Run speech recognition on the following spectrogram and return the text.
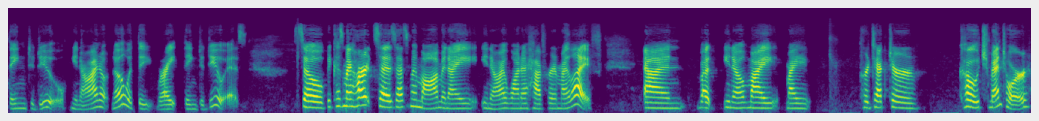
thing to do. You know, I don't know what the right thing to do is. So because my heart says that's my mom and I, you know, I want to have her in my life. And but, you know, my my protector coach mentor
